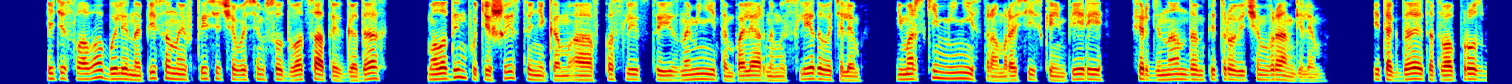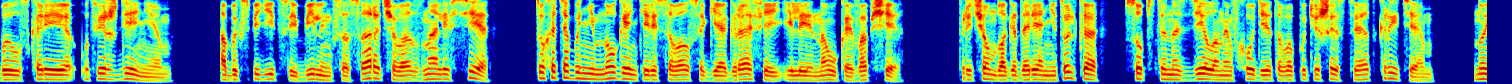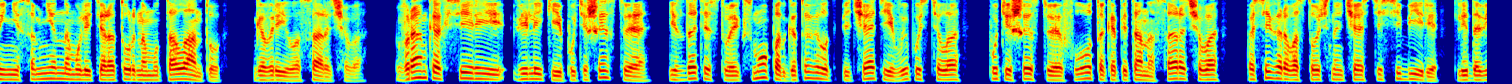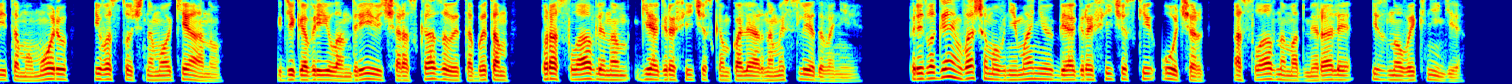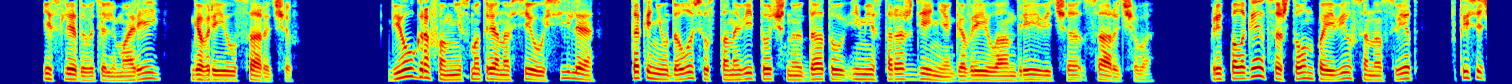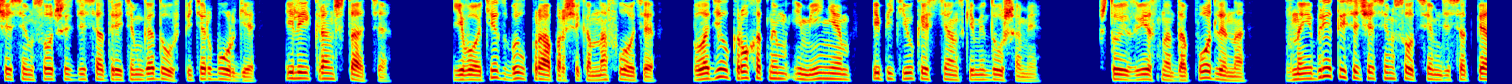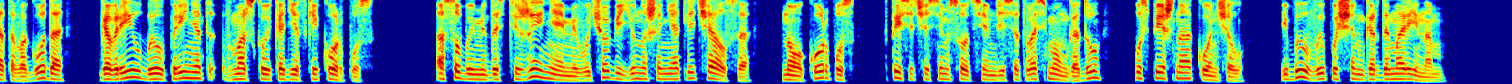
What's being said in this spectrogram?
Эти слова были написаны в 1820-х годах молодым путешественником, а впоследствии знаменитым полярным исследователем и морским министром Российской империи Фердинандом Петровичем Врангелем. И тогда этот вопрос был скорее утверждением. Об экспедиции Биллингса-Сарычева знали все, кто хотя бы немного интересовался географией или наукой вообще. Причем благодаря не только собственно сделанным в ходе этого путешествия открытиям, но и несомненному литературному таланту Гавриила Сарычева. В рамках серии «Великие путешествия» издательство «Эксмо» подготовило к печати и выпустило путешествие флота капитана Сарычева по северо-восточной части Сибири, Ледовитому морю и Восточному океану, где Гавриил Андреевич рассказывает об этом прославленном географическом полярном исследовании. Предлагаем вашему вниманию биографический очерк о славном адмирале из новой книги. Исследователь морей Гавриил Сарычев. Биографам, несмотря на все усилия, так и не удалось установить точную дату и место рождения Гавриила Андреевича Сарычева. Предполагается, что он появился на свет в 1763 году в Петербурге или Кронштадте. Его отец был прапорщиком на флоте, владел крохотным имением и пятью крестьянскими душами. Что известно доподлинно, в ноябре 1775 года Гавриил был принят в морской кадетский корпус. Особыми достижениями в учебе юноша не отличался, но корпус в 1778 году успешно окончил и был выпущен гардемарином.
